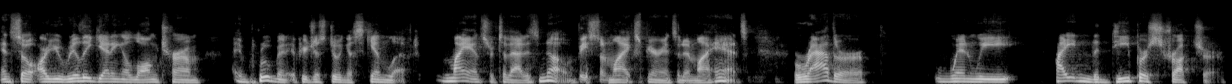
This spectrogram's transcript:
And so, are you really getting a long term improvement if you're just doing a skin lift? My answer to that is no, based on my experience and in my hands. Rather, when we heighten the deeper structure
